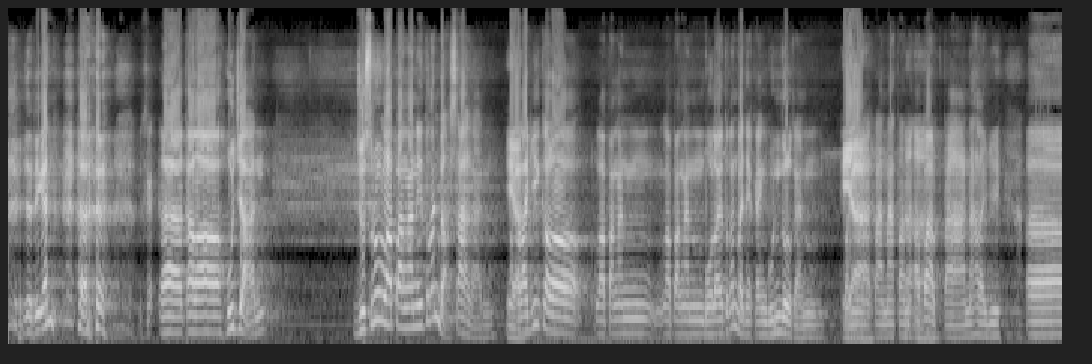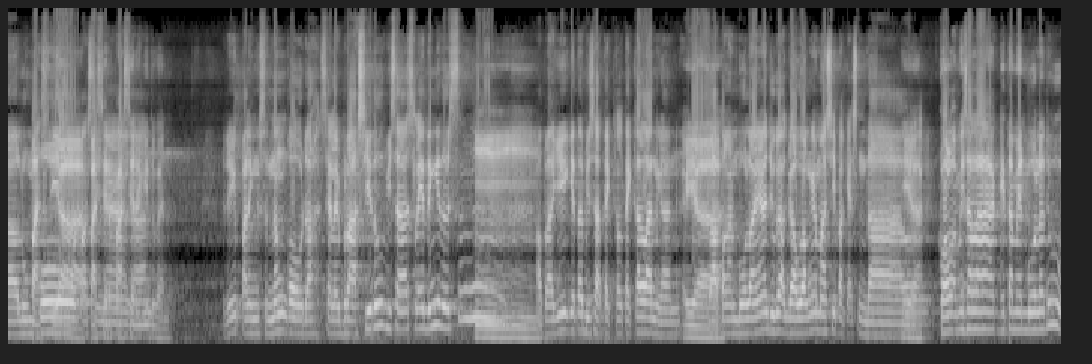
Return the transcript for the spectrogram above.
Jadi kan eh, kalau hujan justru lapangan itu kan basah kan. Iya. Apalagi kalau lapangan lapangan bola itu kan banyak yang gundul kan. Iya. Banyak tanah tanah Heeh. apa tanah lagi eh, Pas, lumpur ya, pastinya pasir-pasir gitu kan. Jadi paling seneng kalau udah selebrasi tuh bisa sliding gitu. Seng. Hmm. Apalagi kita bisa tackle-tacklean kan. Iya. Lapangan bolanya juga gawangnya masih pakai sendal. Iya. Kalau misalnya kita main bola tuh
